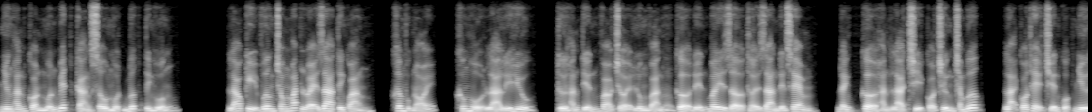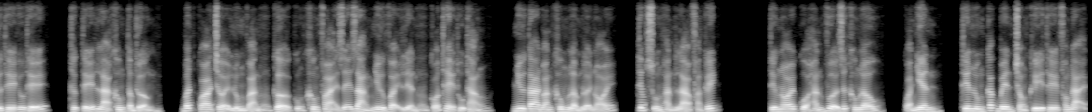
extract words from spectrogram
nhưng hắn còn muốn biết càng sâu một bước tình huống. Lão kỳ vương trong mắt lóe ra tinh quang, khâm phục nói, không hổ là lý hưu, từ hắn tiến vào trời lung ván cờ đến bây giờ thời gian đến xem, đánh cờ hẳn là chỉ có chừng trăm bước, lại có thể chiến cuộc như thế ưu thế, thực tế là không tầm thường, bất quá trời lung ván cờ cũng không phải dễ dàng như vậy liền có thể thủ thắng như ta đoán không lầm lời nói, tiếp xuống hẳn là phản kích. Tiếng nói của hắn vừa dứt không lâu, quả nhiên, thiên lung các bên trong khí thế phóng đại,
